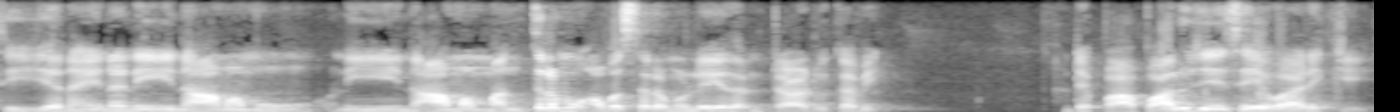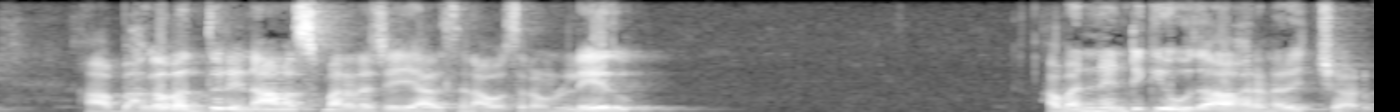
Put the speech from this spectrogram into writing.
తీయనైన నీ నామము నీ నామ మంత్రము అవసరము లేదంటాడు కవి. అంటే పాపాలు చేసేవారికి ఆ భగవంతుని నామస్మరణ చేయాల్సిన అవసరం లేదు. అవన్నింటికి ఉదాహరణలు ఇచ్చాడు.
